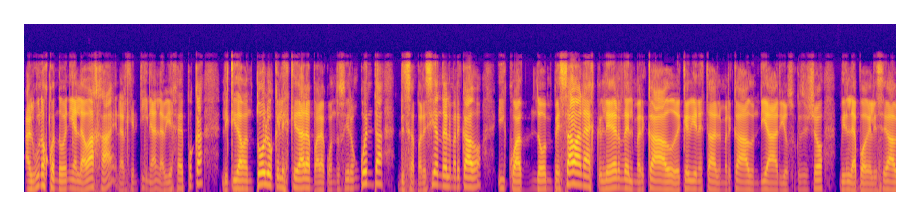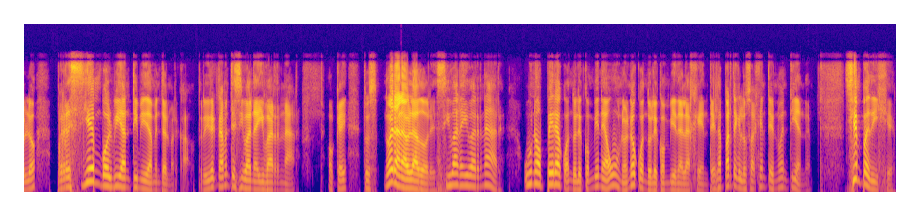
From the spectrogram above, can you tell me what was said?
Algunos cuando venían la baja en Argentina, en la vieja época, liquidaban todo lo que les quedara para cuando se dieron cuenta, desaparecían del mercado y cuando empezaban a leer del mercado, de qué bien estaba el mercado, en diarios o qué sé yo, miren la época que les hablo, recién volvían tímidamente al mercado, pero directamente se iban a hibernar. Entonces, no eran habladores, se iban a hibernar. Uno opera cuando le conviene a uno, no cuando le conviene a la gente. Es la parte que los agentes no entienden. Siempre dije,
